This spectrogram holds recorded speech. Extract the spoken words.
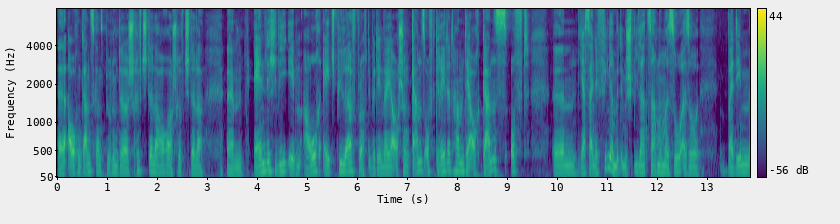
äh, auch ein ganz, ganz berühmter Schriftsteller, Horrorschriftsteller, ähm, ähnlich wie eben auch H.P. Lovecraft, über den wir ja auch schon ganz oft geredet haben, der auch ganz oft ähm, ja seine Finger mit im Spiel hat, sagen wir mal so. Also bei dem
